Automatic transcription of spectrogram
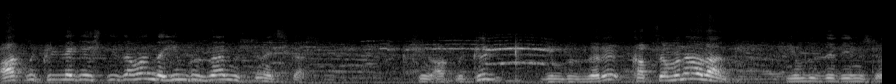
Aklı külle geçtiği zaman da yıldızların üstüne çıkar. Çünkü aklı kül yıldızları kapsamına alan yıldız dediğimiz şey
